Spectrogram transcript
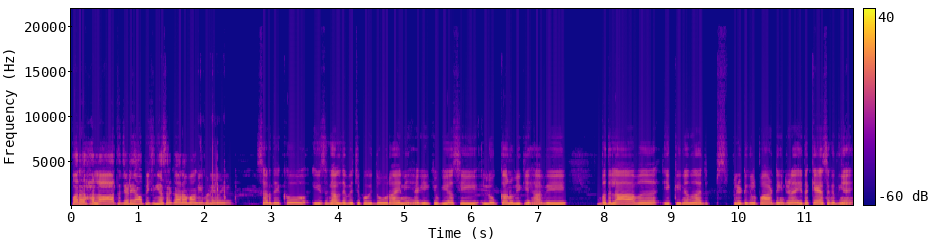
ਪਰ ਹਾਲਾਤ ਜਿਹੜੇ ਆ ਉਹ ਪਿਛਲੀਆਂ ਸਰਕਾਰਾਂ ਵਾਂਗ ਹੀ ਬਣੇ ਹੋਏ ਆ। ਸਰ ਦੇਖੋ ਇਸ ਗੱਲ ਦੇ ਵਿੱਚ ਕੋਈ ਦੋ ਰਾਏ ਨਹੀਂ ਹੈਗੀ ਕਿਉਂਕਿ ਅਸੀਂ ਲੋਕਾਂ ਨੂੰ ਵੀ ਕਿਹਾ ਵੀ ਬਦਲਾਵ ਇੱਕ ਇਹਨਾਂ ਦਾ ਪੋਲੀਟੀਕਲ ਪਾਰਟੀ ਜਿਹੜਾ ਇਹ ਤਾਂ ਕਹਿ ਸਕਦੀਆਂ ਏ।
